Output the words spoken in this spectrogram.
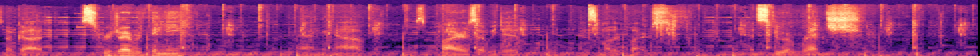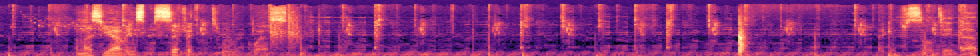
So I've got screwdriver thingy, and we have pliers that we did and some other pliers. Let's do a wrench. Unless you have a specific tool request. I can facilitate that.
